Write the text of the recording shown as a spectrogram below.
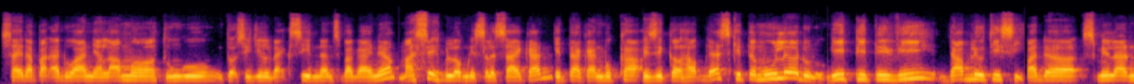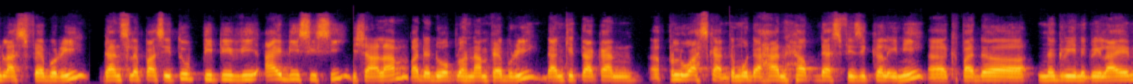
saya dapat aduan yang lama tunggu untuk sijil vaksin dan sebagainya masih belum diselesaikan kita akan buka physical help desk kita mula dulu di PPV WTC pada 19 Februari dan selepas itu PPV IDCC di Shah Alam pada 26 Februari dan kita akan uh, perluaskan kemudahan help desk physical ini uh, kepada negeri-negeri lain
